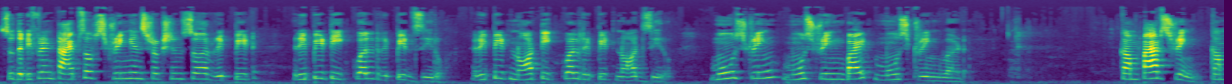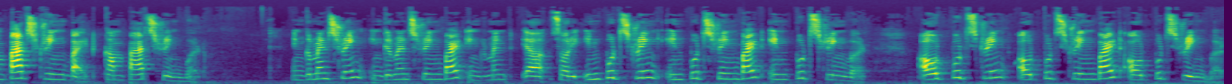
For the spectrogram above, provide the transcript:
So the different types of string instructions are repeat, repeat equal, repeat zero repeat not equal repeat not zero move string move string byte move string word compare string compare string byte compare string word increment string increment string byte increment uh, sorry input string input string byte input string word. Output string output string byte output string word.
